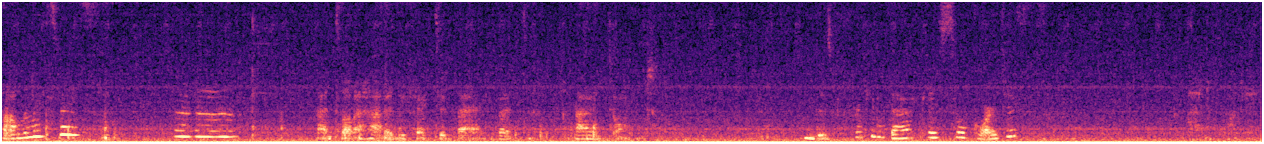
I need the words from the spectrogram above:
problem is this uh, I thought I had a defective bag, but I don't. This freaking bag is so gorgeous. I love it.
